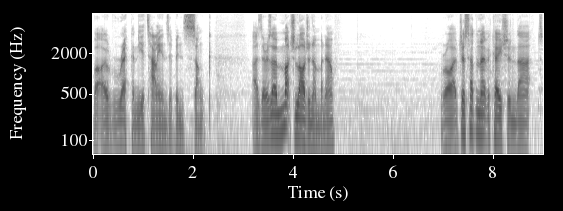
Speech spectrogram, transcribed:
But I reckon the Italians have been sunk as there is a much larger number now. Right, I've just had the notification that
